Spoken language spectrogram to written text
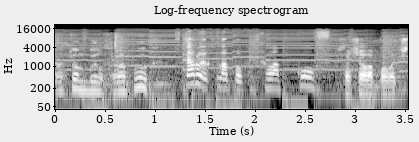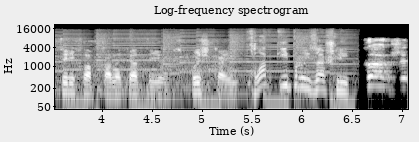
Потом был хлопок. Второй хлопок. Хлопков. Сначала было 4 хлопка, на пятый вспышка. хлопки произошли. Как же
